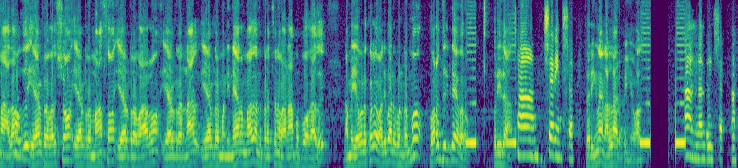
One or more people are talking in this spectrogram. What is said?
மா அதாவது ஏழரை வருஷம் ஏழரை மாசம் ஏழரை வாரம் ஏழரை நாள் ஏழரை மணி நேரமாவது அந்த பிரச்சனை வராம போகாது. நம்ம எவ்வளோக்குள்ள வழிபாடு பண்றோமோ குறைஞ்சிக்கிட்டே வரும். புரியுதா? சரிங்க சார் சரிங்களா? நல்லா இருப்பீங்க வாழ்த்து ஆ நன்றிங்க சார்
